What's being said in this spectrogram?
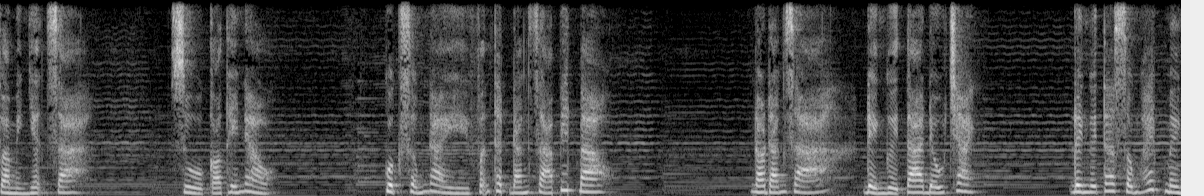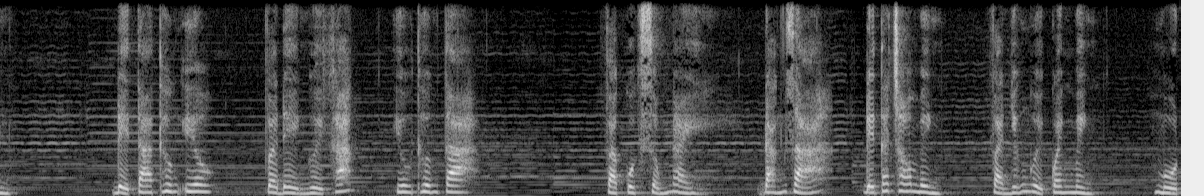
Và mình nhận ra, dù có thế nào, cuộc sống này vẫn thật đáng giá biết bao. Nó đáng giá để người ta đấu tranh, để người ta sống hết mình, để ta thương yêu và để người khác yêu thương ta. Và cuộc sống này đáng giá để ta cho mình và những người quanh mình một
